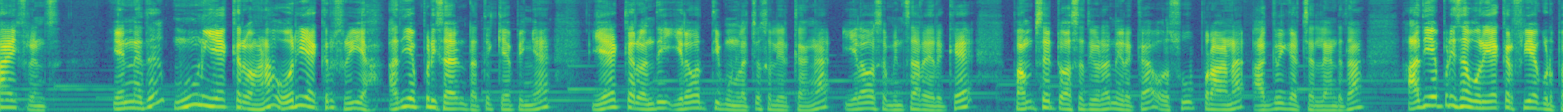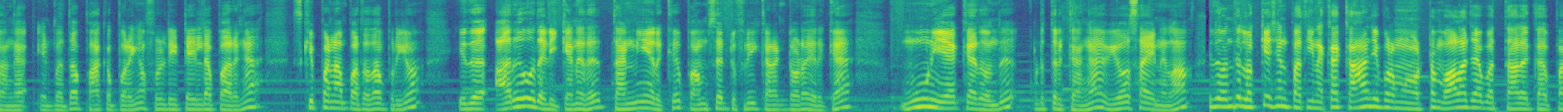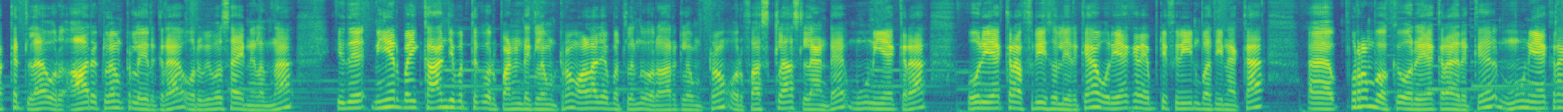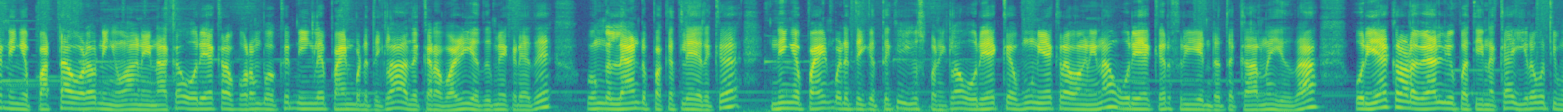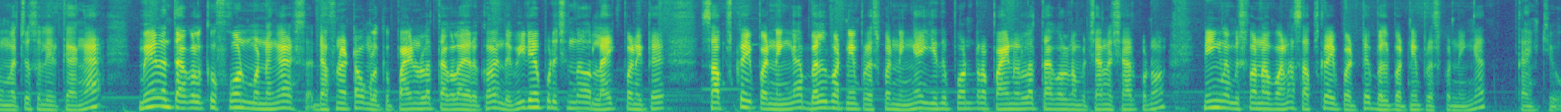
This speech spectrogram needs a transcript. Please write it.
Hi friends என்னது? மூணு acre வாங்கினா ஒரு ஏக்கர் ஃப்ரீயா அது எப்படி சார்ன்றது கேட்பீங்க ஏக்கர் வந்து இருபத்தி மூணு லட்சம் சொல்லியிருக்காங்க. இலவச மின்சாரம் இருக்குது பம்ப் செட் வசதியுடன் இருக்க ஒரு சூப்பரான அக்ரிகல்ச்சர் லேண்டு தான். அது எப்படி சார் ஒரு ஏக்கர் ஃப்ரீயாக கொடுப்பாங்க என்பது தான் பார்க்க போகிறீங்க ஃபுல் டீட்டெயில்டாக பாருங்கள் ஸ்கிப் பண்ணால் பார்த்தா தான் புரியும். இது அறுபது அடி கிணறு தண்ணியும் இருக்குது பம்ப் செட் ஃப்ரீ கனெக்டோடு இருக்க. மூணு ஏக்கர் வந்து கொடுத்துருக்காங்க விவசாய நிலம். இது வந்து லொக்கேஷன் பார்த்தீங்கன்னாக்கா காஞ்சிபுரம் மாவட்டம் வாலாஜாபாத் தாலுக்கா பக்கத்தில் ஒரு ஆறு கிலோமீட்டரில் இருக்கிற ஒரு விவசாய நிலம் தான் இது நியர்பை காஞ்சிபுரத்துக்கு ஒரு பன்னெண்டு கிலோமீட்டரும் வாலாஜாபாத்லேருந்து ஒரு ஆறு கிலோமீட்டரும் ஒரு ஃபஸ்ட் கிளாஸ் லேண்டு மூணு ஏக்கரா ஒரு ஏக்கரா ஃப்ரீ சொல்லியிருக்கேன். ஒரு ஏக்கர் எப்படி ஃப்ரீன்னு பார்த்தீங்கன்னாக்கா புறம்போக்கு ஒரு ஏக்கரா இருக்குது மூணு ஏக்கரா நீங்கள் பட்டாவோட நீங்கள் வாங்கினீங்கனாக்கா ஒரு ஏக்கரா புறம்போக்கு நீங்களே பயன்படுத்திக்கலாம். அதுக்கான வழி எதுவுமே கிடையாது. உங்கள் லேண்டு பக்கத்துலேயே இருக்குது நீங்கள் பயன்படுத்திக்கிறதுக்கு யூஸ் பண்ணிக்கலாம். ஒரு ஏக்கர் மூணு ஏக்கரா வாங்கினீங்கன்னா ஒரு ஏக்கர் ஃப்ரீன்றது காரணம் இதுதான். ஒரு ஏக்கரோட வேல்யூ பார்த்தீங்கன்னாக்கா இருபத்தி மூணு லட்சம் சொல்லியிருக்காங்க. மேலும் தகவலுக்கு ஃபோன் பண்ணுங்கள் டெஃபினட்டாக உங்களுக்கு பயனுள்ள தகவலாக இருக்கும். இந்த வீடியோ பிடிச்சிருந்தா ஒரு லைக் பண்ணிவிட்டு சப்ஸ்கிரைப் பண்ணிங்க. பெல் பட்டனையும் ப்ரெஸ் பண்ணிங்க. இது போன்ற பயனுள்ள தகவல் நம்ம சேனல் ஷேர் பண்ணுவோம் நீங்களும் மிஸ் பண்ண போனால் சப்ஸ்கிரைப் பண்ணிட்டு பெல் பட்டனையும் ப்ரெஸ் பண்ணிங்க. தேங்க்யூ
